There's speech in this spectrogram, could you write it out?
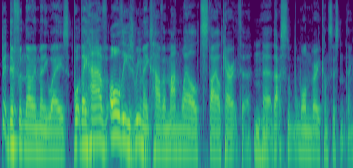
Bit different though in many ways, but they have all these remakes have a Manuel style character. Mhm. Uh, that's the one very consistent thing.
